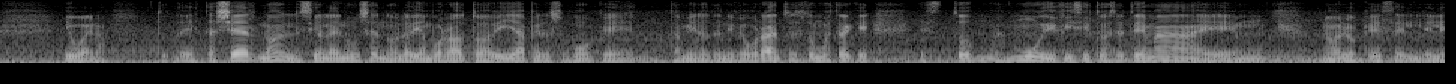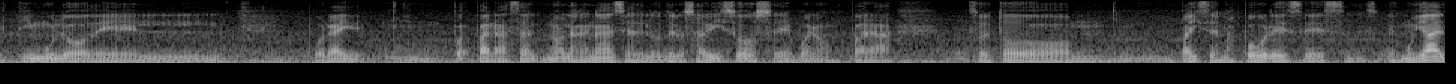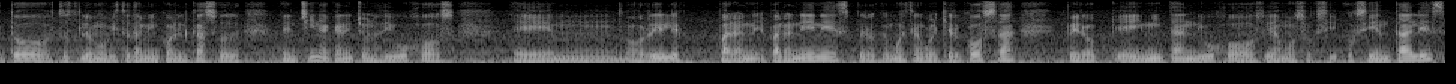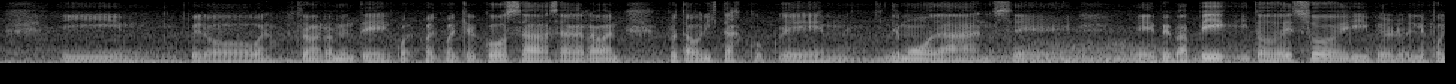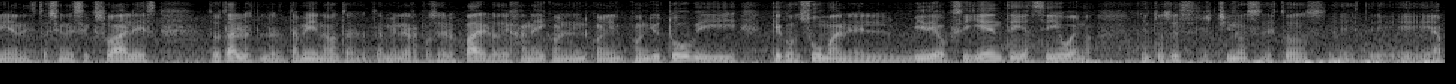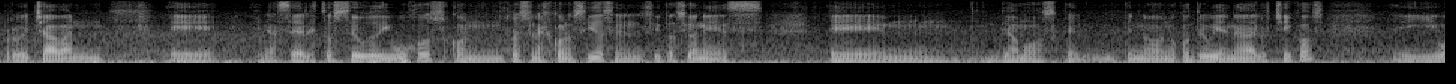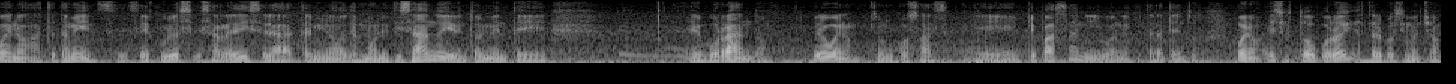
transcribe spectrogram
Y bueno, este, ayer ¿no? hicieron la denuncia, no lo habían borrado todavía, pero supongo que también lo tendría que borrar. Entonces esto muestra que es, todo, es muy difícil todo este tema, eh, ¿no? lo que es el, estímulo del por ahí para hacer las ganancias de, lo, de los avisos, eh, bueno, para sobre todo mm, países más pobres es, muy alto. Esto lo hemos visto también con el caso de, en China, que han hecho unos dibujos eh, horribles para, para nenes, pero que muestran cualquier cosa, pero que imitan dibujos, digamos, occidentales, y, pero bueno, mostraban realmente cual, cual, cualquier cosa, se agarraban protagonistas eh, de moda, no sé, eh, Peppa Pig y todo eso, y pero les ponían en situaciones sexuales. Total, también, ¿no? También la responsabilidad de los padres, lo dejan ahí con, con, YouTube y que consuman el video siguiente y así, bueno, entonces los chinos estos este, eh, aprovechaban eh, en hacer estos pseudo dibujos con personajes conocidos en situaciones, eh, digamos, que, no, no, contribuyen nada a los chicos. Y bueno, hasta también se, se, descubrió esa red y se la terminó desmonetizando y eventualmente eh, borrando. Pero bueno, son cosas eh, que pasan y bueno, hay que estar atentos. Bueno, eso es todo por hoy. Hasta la próxima. Chao.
